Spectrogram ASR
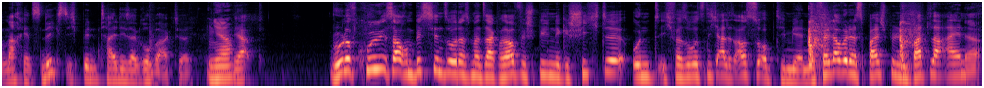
mache jetzt nichts, ich bin Teil dieser Gruppe aktuell. Ja. Ja. Rule of Cool ist auch ein bisschen so, dass man sagt, pass auf, wir spielen eine Geschichte und ich versuche jetzt nicht alles auszuoptimieren. Mir fällt auch wieder das Beispiel mit dem Butler ein. Ja.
